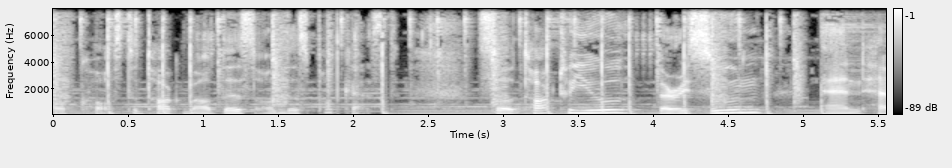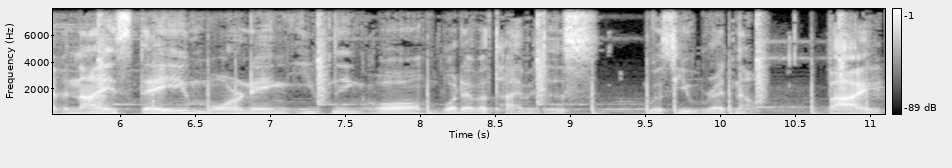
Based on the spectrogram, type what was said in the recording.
of course, to talk about this on this podcast. So, talk to you very soon and have a nice day, morning, evening, or whatever time it is with you right now. Bye.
